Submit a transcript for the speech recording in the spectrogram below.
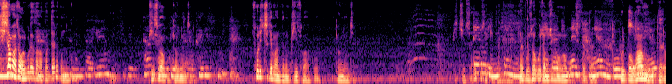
키자마자 얼굴에다 갖다 때려붓는 거 전해드리도록 경련제. 소리치게 만드는 비수하고 경련제 미친 사이코 인생은 대구 서구 내가 정신건강 있는 복지센터 방향으로 불법 길을 화학 무기 내어주지 테러,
